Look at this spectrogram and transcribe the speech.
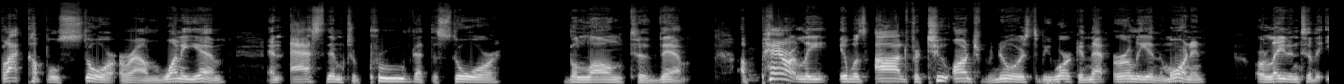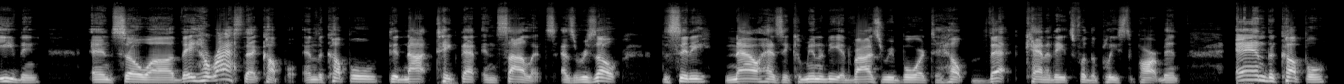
black couple's store around 1 a.m. and asked them to prove that the store belonged to them. Apparently, it was odd for two entrepreneurs to be working that early in the morning or late into the evening. And so uh, they harassed that couple, and the couple did not take that in silence. As a result, the city now has a community advisory board to help vet candidates for the police department, and the couple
